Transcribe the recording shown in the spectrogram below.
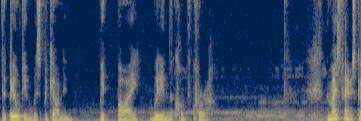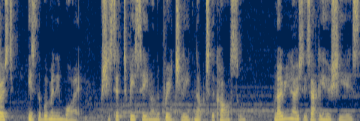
the building was begun in, with, by William the Conqueror. The most famous ghost is the woman in white. She's said to be seen on the bridge leading up to the castle. Nobody knows exactly who she is.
